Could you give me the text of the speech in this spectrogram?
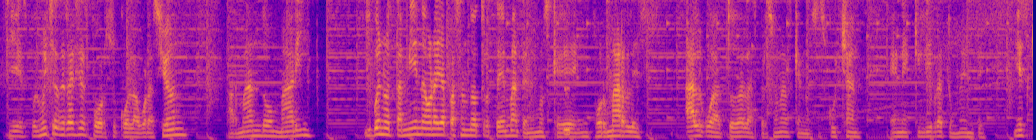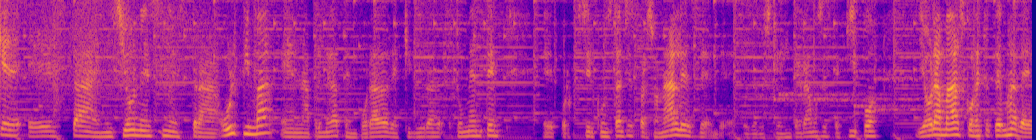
Sí, es, pues muchas gracias por su colaboración, Armando, Mari. Y bueno, también ahora ya pasando a otro tema, tenemos que informarles algo a todas las personas que nos escuchan en Equilibra tu mente. Y es que esta emisión es nuestra última en la primera temporada de Equilibra tu mente. eh, por circunstancias personales de, pues, de, los que integramos este equipo. Y ahora más con este tema de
